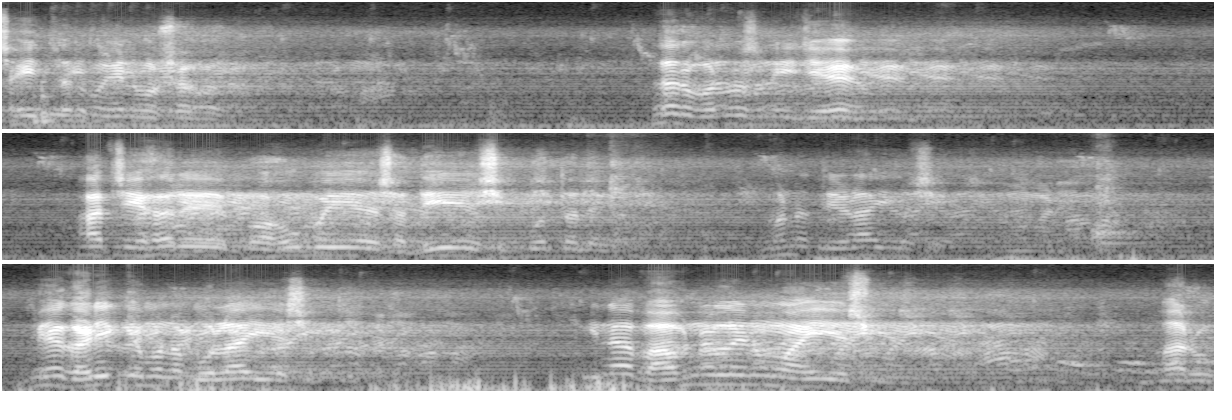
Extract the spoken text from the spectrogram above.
ચૈત્ર મહિનો છે. દર વર્ષની જેમ આ ચેહરે બાહુભાઈએ સધીએ સિકોતરે મને તેડાયું છે. બે ઘડી કે મને બોલાવીએ છે. એના ભાવને લઈને હું આવીએ છું. મારું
